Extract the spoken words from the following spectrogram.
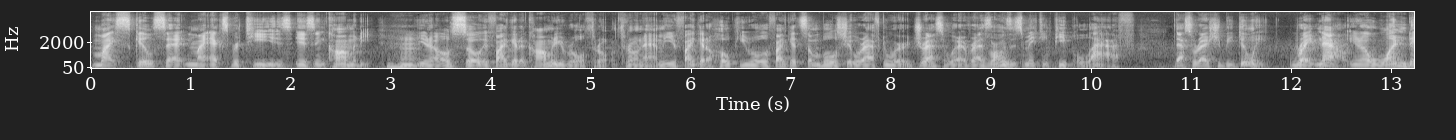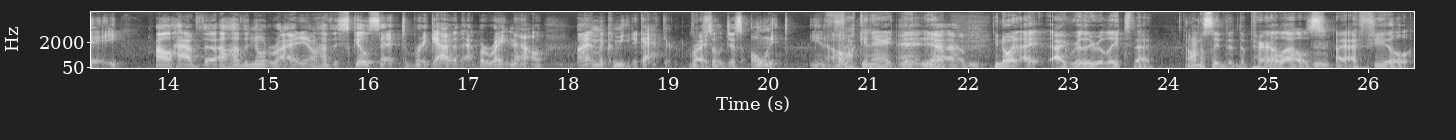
my skill set and my expertise is in comedy Mm-hmm. you know so if i get a comedy role thrown thrown at me if i get a hokey role if i get some bullshit where i have to wear a dress or whatever as long as it's making people laugh that's what i should be doing right now you know one day I'll have the I'll have the notoriety and I'll have the skill set to break out of that. But right now, I am a comedic actor. Right. So just own it. You know. Fucking A. And yeah. um, you know what? I, I really relate to that. Honestly, the, the parallels Mm. I, I feel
